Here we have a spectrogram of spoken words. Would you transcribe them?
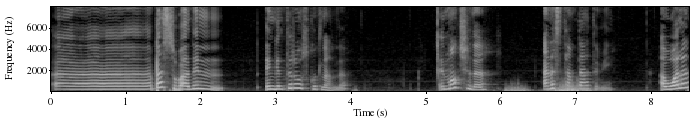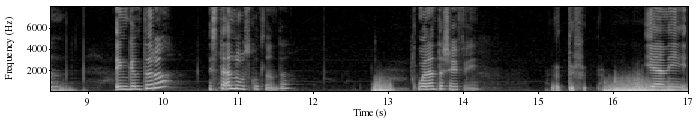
آه بس وبعدين إنجلترا واسكتلندا. الماتش ده أنا استمتعت بيه. اولا إنجلترا استقلوا باسكتلندا. ولا أنت شايف إيه؟ أتفق. يعني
